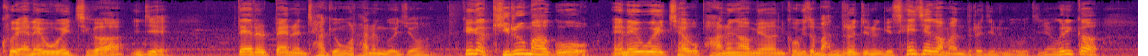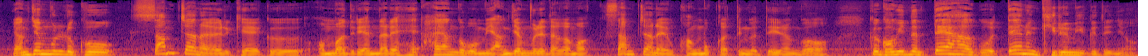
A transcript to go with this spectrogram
그 NaOH가 이제 때를 빼는 작용을 하는 거죠. 그러니까 기름하고 NaOH하고 반응하면 거기서 만들어지는 게 세제가 만들어지는 거거든요. 그러니까 양잿물 넣고 삶잖아요. 이렇게 그 엄마들이 옛날에 해- 하얀 거 보면 양잿물에다가 막 삶잖아요. 광목 같은 것들 이런 거. 그 거기 있는 때하고 때는 기름이거든요.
